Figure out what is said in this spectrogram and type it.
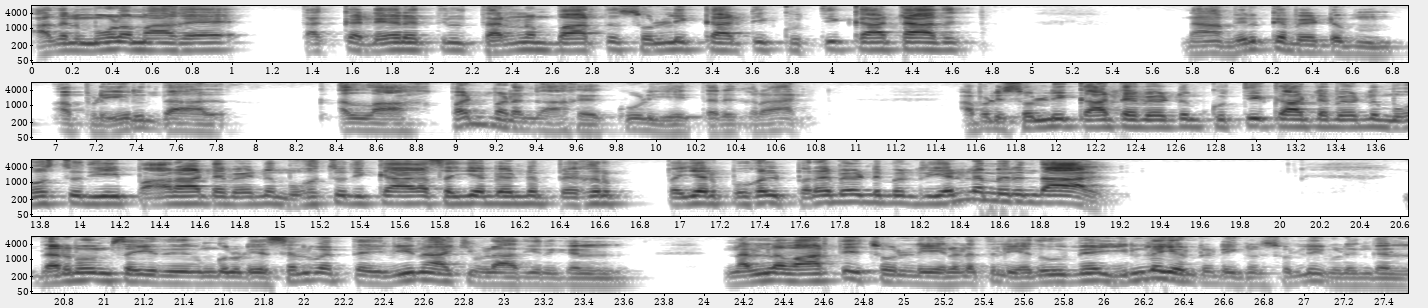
அதன் மூலமாக தக்க நேரத்தில் தருணம் பார்த்து சொல்லி காட்டி குத்தி காட்டாது. நாம் இருக்க வேண்டும். அப்படி இருந்தால் அல்லாஹ் பன்மடங்காக கூலியை தருகிறான். அப்படி சொல்லி காட்ட வேண்டும் குத்தி காட்ட வேண்டும் முகஸ்துதியை பாராட்ட வேண்டும் முகஸ்துதிக்காக செய்ய வேண்டும் பெயர் பெயர் புகழ் பெற வேண்டும் என்று எண்ணம் இருந்தால் தர்மம் செய்து உங்களுடைய செல்வத்தை வீணாக்கி விடாதீர்கள். நல்ல வார்த்தை சொல்லி என்னிடத்தில் எதுவுமே இல்லை என்று நீங்கள் சொல்லி விடுங்கள்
